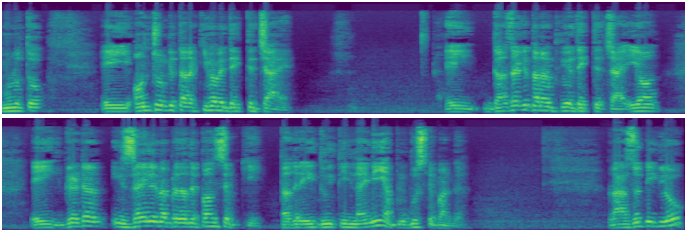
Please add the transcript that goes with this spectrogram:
মূলত এই অঞ্চলকে তারা কীভাবে দেখতে চায়, এই গাজাকে তারা কীভাবে দেখতে চায়, এই এই গ্রেটার ইসরায়েলের ব্যাপারে তাদের কনসেপ্ট কি? তাদের এই দুই তিন লাইনেই আপনি বুঝতে পারবেন। রাজনৈতিক লোক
